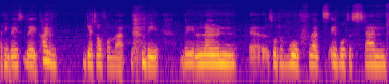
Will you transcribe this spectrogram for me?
I think they they kind of get off on that. the the lone uh, sort of wolf that's able to stand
